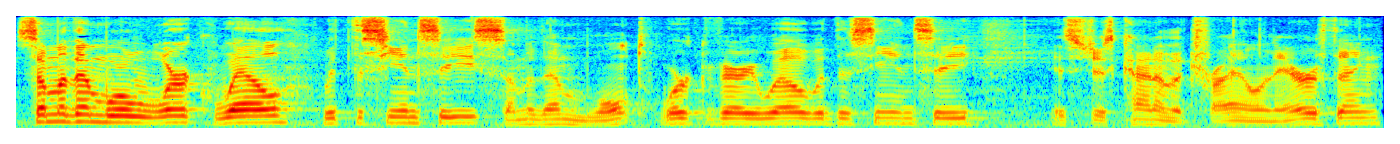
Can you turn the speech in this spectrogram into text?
Some of them will work well with the CNC, some of them won't work very well with the CNC. It's just kind of a trial and error thing.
